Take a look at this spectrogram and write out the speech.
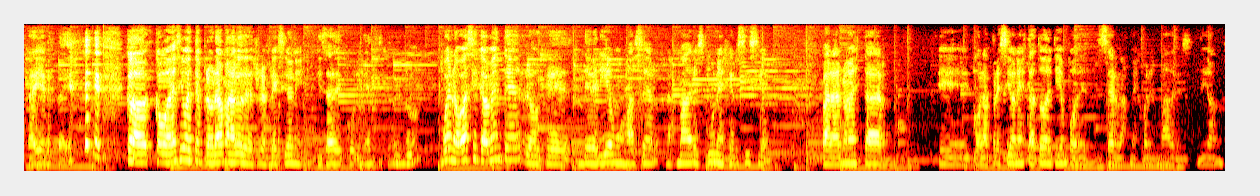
Está bien, está bien. como, decimos, este programa es algo de reflexión y quizás de descubrimiento. Bueno, básicamente lo que deberíamos hacer las madres, un ejercicio para no estar eh, con la presión esta todo el tiempo de ser las mejores madres, digamos.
